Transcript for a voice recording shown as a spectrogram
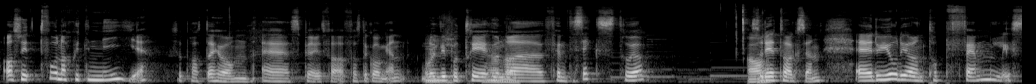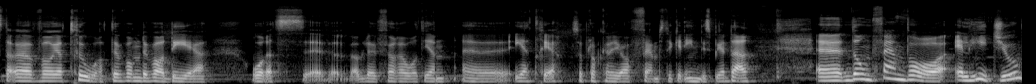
Avsnitt 279 så pratade jag om eh, Spirit för första gången. Nu är vi på 356 tror jag. Ja. Så det är ett tag sedan. Eh, då gjorde jag en topp 5-lista över, jag tror att det var om det var det årets, eh, vad blev det förra året igen, eh, E3. Så plockade jag fem stycken indiespel där. Eh, de fem var El Hidjo,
